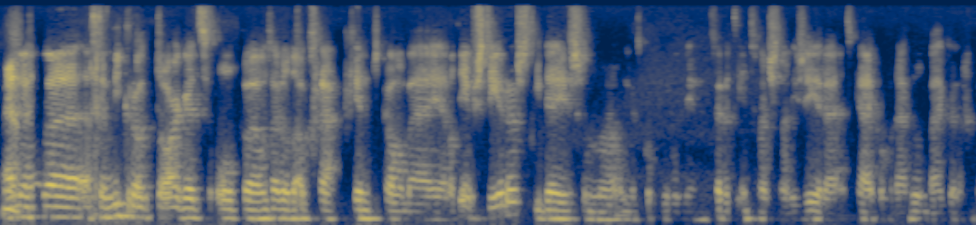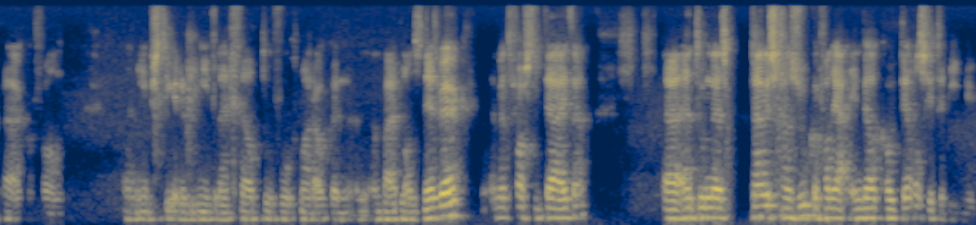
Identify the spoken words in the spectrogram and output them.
En we hebben gemicro-target op, uh, want wij wilden ook graag bekend komen bij wat investeerders. Het idee is om, om met copywriting verder te internationaliseren en te kijken of we daar hulp bij kunnen gebruiken van een investeerder die niet alleen geld toevoegt, maar ook een, een, een buitenlands netwerk met faciliteiten. En toen zijn we eens gaan zoeken van ja, in welk hotel zitten die nu?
